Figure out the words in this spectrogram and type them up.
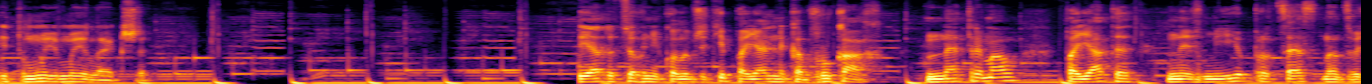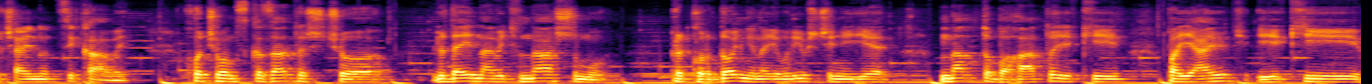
і тому йому і легше. Я до цього ніколи в житті паяльника в руках не тримав, паяти не вмію. Процес надзвичайно цікавий. Хочу вам сказати, що людей навіть в нашому прикордонні на Яворівщині є надто багато, які паяють які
